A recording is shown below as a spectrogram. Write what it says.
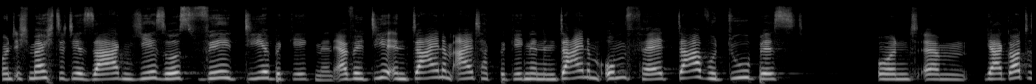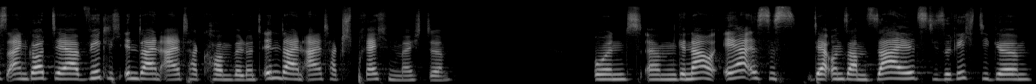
Und ich möchte dir sagen, Jesus will dir begegnen. Er will dir in deinem Alltag begegnen, in deinem Umfeld, da wo du bist. Und ähm, ja, Gott ist ein Gott, der wirklich in deinen Alltag kommen will und in deinen Alltag sprechen möchte. Und ähm, genau, er ist es, der unserem Salz diese richtige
